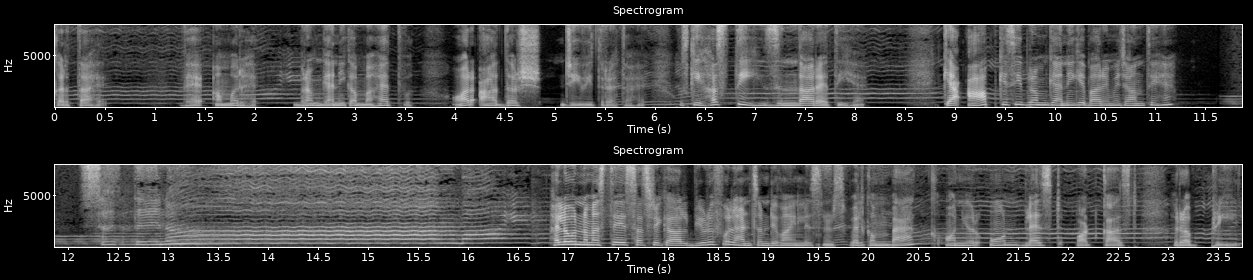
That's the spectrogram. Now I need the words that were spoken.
करता है। वह अमर है ब्रह्मज्ञानी का महत्व और आदर्श जीवित रहता है। उसकी हस्ती ज़िंदा रहती है। क्या आप किसी ब्रह्मज्ञानी के बारे में जानते हैं? हेलो नमस्ते सत beautiful handsome divine listeners welcome back on your own blessed podcast Rab Preet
